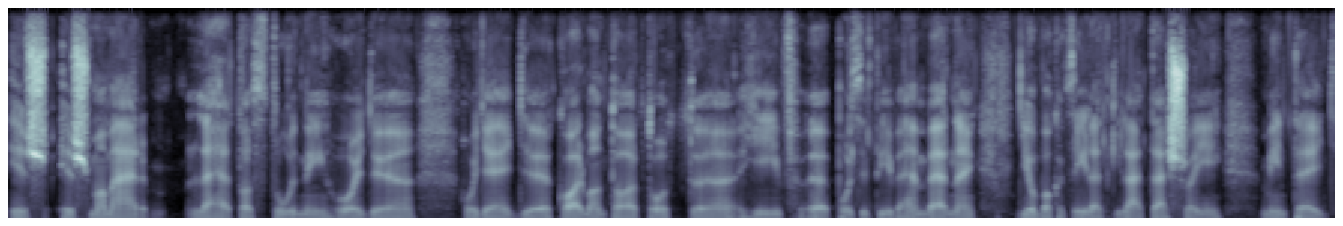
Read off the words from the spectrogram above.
és, és ma már lehet azt tudni, hogy, hogy egy karbantartott hív pozitív embernek jobbak az életkilátásai, mint egy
